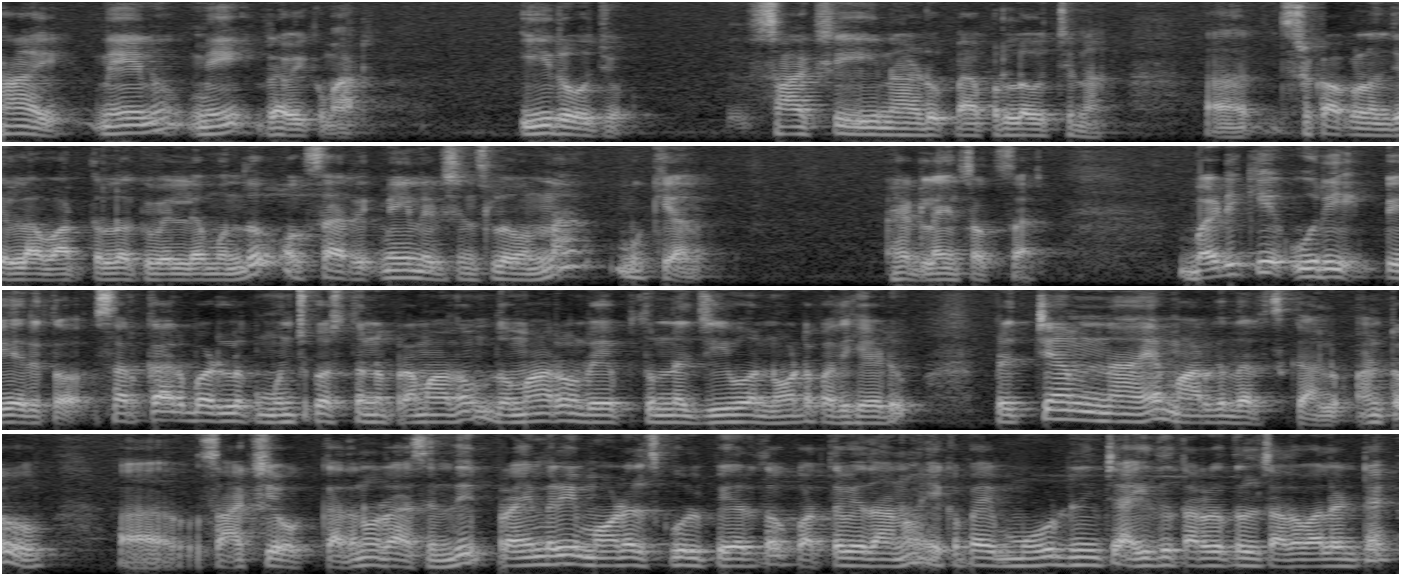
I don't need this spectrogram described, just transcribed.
హాయ్ నేను మీ రవికుమార్. ఈరోజు సాక్షి ఈనాడు పేపర్లో వచ్చిన శ్రీకాకుళం జిల్లా వార్తల్లోకి వెళ్ళే ముందు ఒకసారి మెయిన్ ఎడిషన్స్లో ఉన్న ముఖ్యాలు హెడ్లైన్స్ ఒకసారి. బడికి ఉరి పేరుతో సర్కారు బడులకు ముంచుకొస్తున్న ప్రమాదం దుమారం రేపుతున్న జీవో నూట పదిహేడు ప్రత్యామ్నాయ మార్గదర్శకాలు అంటూ సాక్షి ఒక కథనం రాసింది. ప్రైమరీ మోడల్ స్కూల్ పేరుతో కొత్త విధానం ఇకపై మూడు నుంచి ఐదు తరగతులు చదవాలంటే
